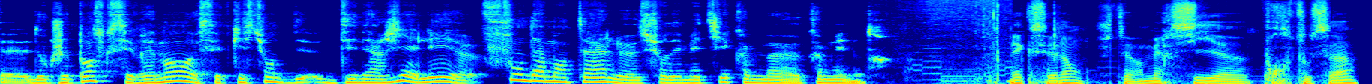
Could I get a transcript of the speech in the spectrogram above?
donc je pense que c'est vraiment cette question d'énergie, elle est fondamentale sur des métiers comme comme les nôtres. Excellent, je te remercie pour tout ça.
